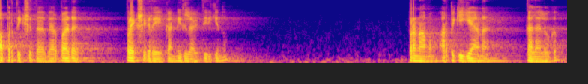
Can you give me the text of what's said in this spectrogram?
അപ്രതീക്ഷിത വേർപാട് പ്രേക്ഷകരെ കണ്ണീരിലാഴ്ത്തിയിരിക്കുന്നു. പ്രണാമം അർപ്പിക്കുകയാണ് കലാലോകം.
